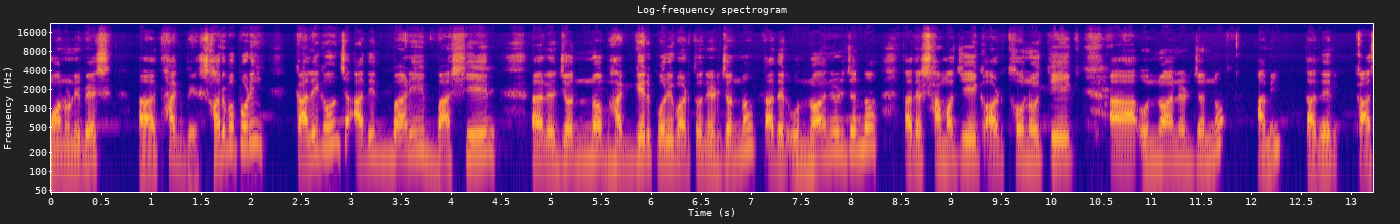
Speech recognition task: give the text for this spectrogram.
মনোনিবেশ থাকবে। সর্বোপরি কালীগঞ্জ আদিতবাড়িবাসীর আহ, জন্য ভাগ্যের পরিবর্তনের জন্য তাদের উন্নয়নের জন্য তাদের সামাজিক অর্থনৈতিক উন্নয়নের জন্য আমি তাদের কাজ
